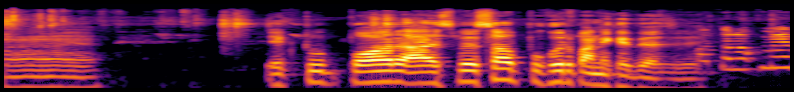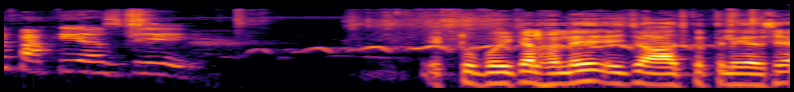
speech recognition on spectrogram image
হ্যাঁ, একটু পর আসবে সব পুকুরে পানি খেতে আসবে। একটু বৈকাল হলে এই যে আওয়াজ করতে লেগেছে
